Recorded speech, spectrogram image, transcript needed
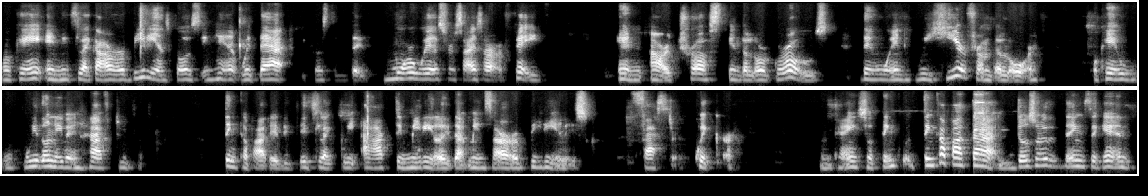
okay and it's like our obedience goes in hand with that because the more we exercise our faith and our trust in the lord grows then when we hear from the lord okay we don't even have to think about it It- it's like we act immediately that means our obedience is faster quicker Okay, so think, think about that. Those are the things, again,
